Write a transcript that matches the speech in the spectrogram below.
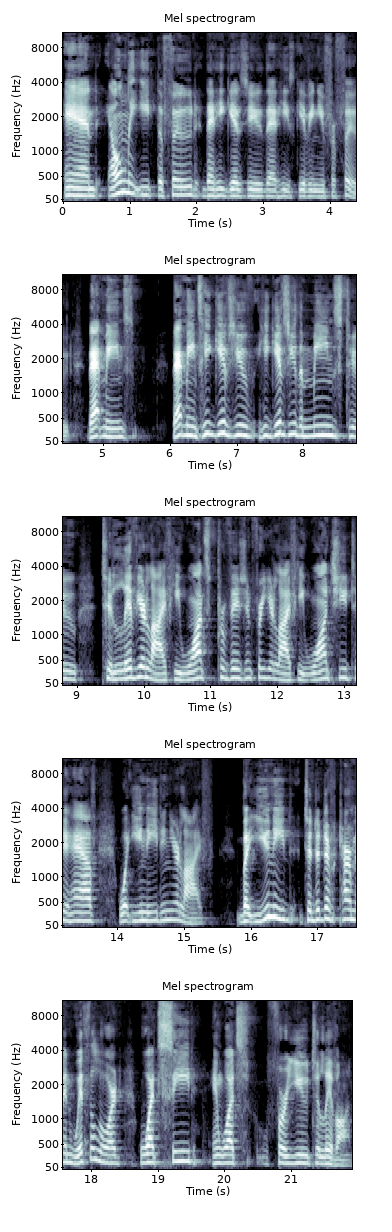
and only eat the food that he gives you that he's giving you for food. That means that means he gives you he gives you the means to to live your life. He wants provision for your life. He wants you to have what you need in your life. But you need to determine with the Lord what seed and what's for you to live on.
